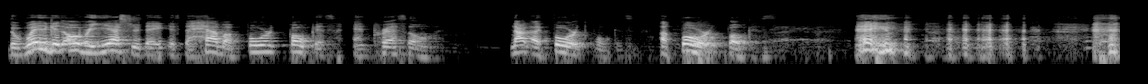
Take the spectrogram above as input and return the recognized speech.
The way to get over yesterday is to have a forward focus and press on. Not a forward focus, a forward focus. Amen.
